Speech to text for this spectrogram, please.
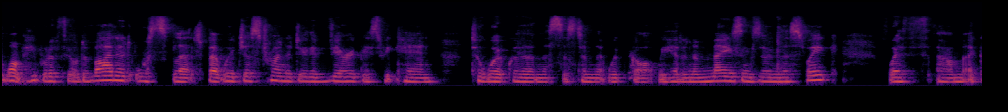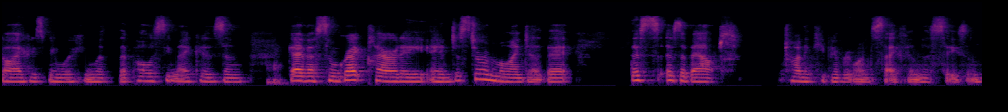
want people to feel divided or split, but we're just trying to do the very best we can to work within the system that we've got. We had an amazing Zoom this week with um, a guy who's been working with the policymakers and gave us some great clarity and just a reminder that this is about trying to keep everyone safe in this season.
